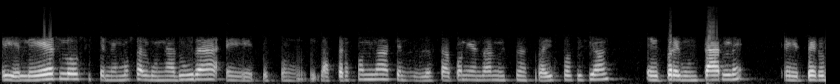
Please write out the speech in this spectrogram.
eh, leerlo si tenemos alguna duda eh, pues con la persona que nos lo está poniendo a nuestra, disposición eh, preguntarle eh, pero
